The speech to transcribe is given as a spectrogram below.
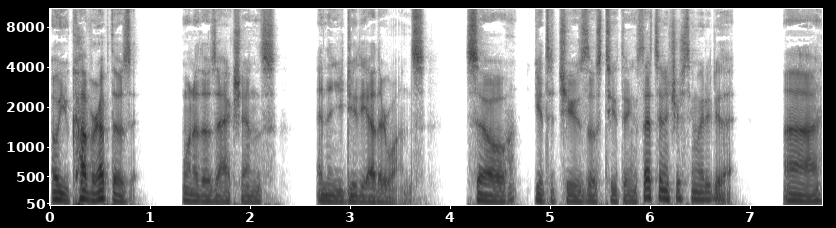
oh you cover up those one of those actions, and then you do the other ones. So you get to choose those two things. That's an interesting way to do that. Uh,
